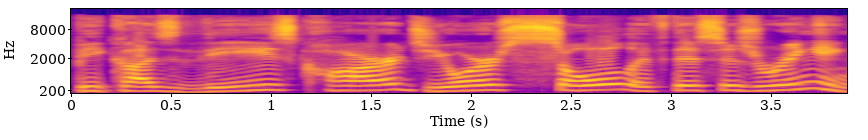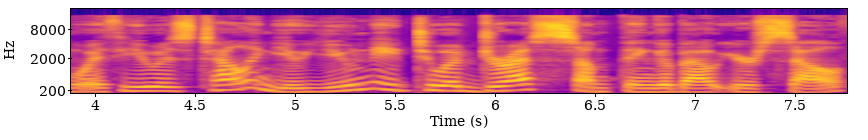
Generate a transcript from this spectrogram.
Because these cards, your soul, if this is ringing with you, is telling you you need to address something about yourself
